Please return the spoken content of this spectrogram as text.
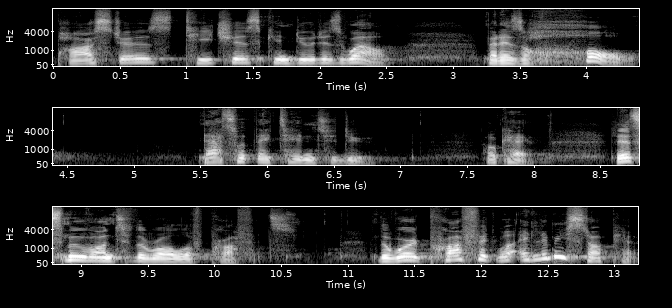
pastors, teachers can do it as well. But as a whole, that's what they tend to do. Okay, let's move on to the role of prophets. The word prophet, well, let me stop here.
